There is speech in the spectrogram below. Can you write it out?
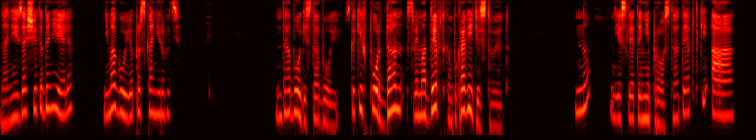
«На ней защита Даниэля. Не могу ее просканировать». «Да боги с тобой! С каких пор Дан своим адепткам покровительствует?» «Ну, если это не просто адептки, а...»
